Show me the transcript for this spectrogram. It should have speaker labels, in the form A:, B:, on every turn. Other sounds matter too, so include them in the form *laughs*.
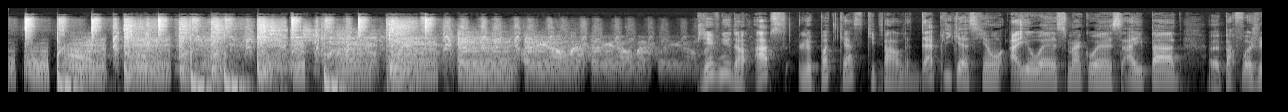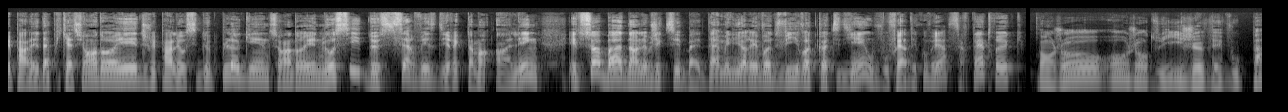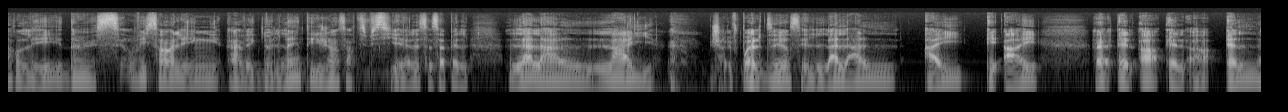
A: Bye. Bienvenue dans Apps, le podcast qui parle d'applications iOS, macOS, iPad. Euh, parfois, je vais parler d'applications Android, je vais parler aussi de plugins sur Android, mais aussi de services directement en ligne. Et tout ça bah, dans l'objectif bah, d'améliorer votre vie, votre quotidien ou vous faire découvrir certains trucs. Bonjour, aujourd'hui, je vais vous parler d'un service en ligne avec de l'intelligence artificielle. Ça s'appelle Lalalai. *laughs* J'arrive pas à le dire, c'est Lalalai AI. L-A-L-A-L.ai.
